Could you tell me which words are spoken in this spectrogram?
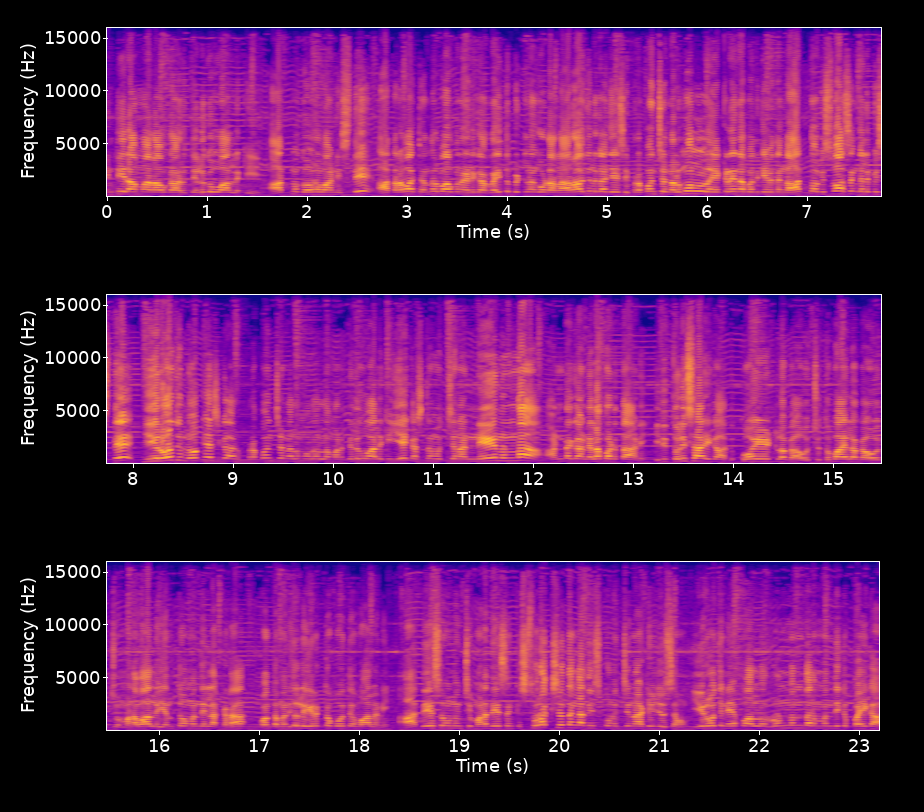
ఎన్టీ రామారావు గారు తెలుగు వాళ్ళకి ఆత్మ గౌరవాన్ని ఇస్తే ఆ తర్వాత చంద్రబాబు నాయుడు గారు రైతు బిడ్డలను కూడా రారాజులుగా చేసి ప్రపంచ నలుమూలలో ఎక్కడైనా బతికే విధంగా ఆత్మవిశ్వాసం కల్పిస్తే ఈ రోజు లోకేష్ గారు ప్రపంచ నలుమూలలో మన తెలుగు వాళ్ళకి ఏ కష్టం వచ్చినా నేనున్నా అండగా నిలబడతా అని. ఇది తొలిసారి కాదు. కోయేట్లో కావచ్చు దుబాయ్లో కావచ్చు మన వాళ్ళు ఎంతో మంది అక్కడ కొంతమంది ఇరక్కపోతే వాళ్ళని. ఆ దేశం నుంచి మన దేశంకి సురక్షితంగా తీసుకొని వచ్చినట్టు చూసాం. ఈ రోజు నేపాల్లో రెండు వందల మందికి పైగా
